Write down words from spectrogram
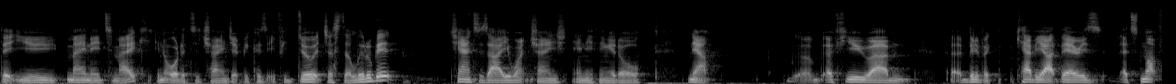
that you may need to make in order to change it because if you do it just a little bit chances are you won't change anything at all now a few um, a bit of a caveat there is it's not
